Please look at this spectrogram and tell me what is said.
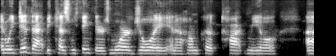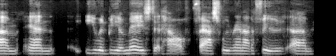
and we did that because we think there's more joy in a home cooked hot meal um, and you would be amazed at how fast we ran out of food um,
